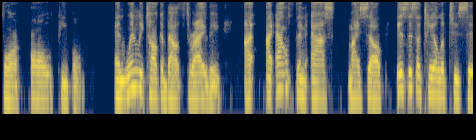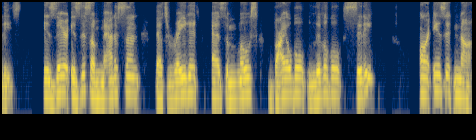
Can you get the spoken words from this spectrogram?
for all people. And when we talk about thriving, I, I often ask myself, is this a tale of two cities? Is there is this a Madison that's rated as the most viable, livable city? or is it not?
